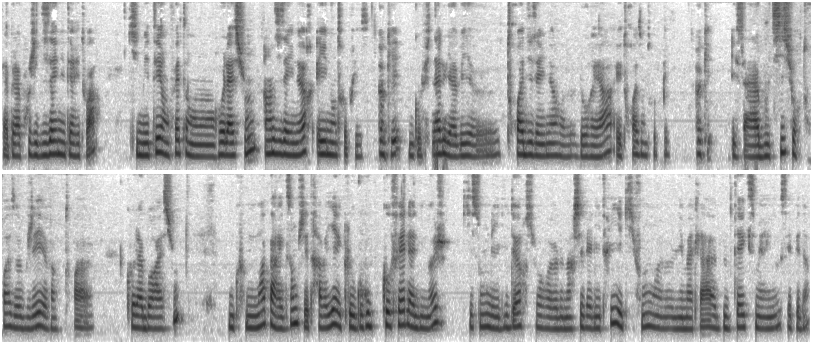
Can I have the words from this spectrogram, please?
ça s'appelle un projet Design et Territoire, qui mettait en fait en relation un designer et une entreprise. Ok. Donc au final, il y avait euh, trois designers euh, lauréats et trois entreprises. Ok. Et ça a abouti sur trois objets, enfin trois collaborations. Donc moi, par exemple, j'ai travaillé avec le groupe Cofel à Limoges, qui sont les leaders sur euh, le marché de la literie et qui font les matelas Bultex, Merinos et Peda.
